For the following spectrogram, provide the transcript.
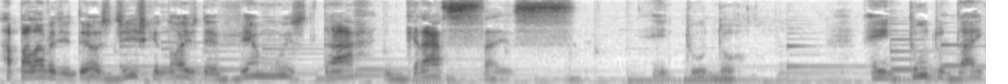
A palavra de Deus diz que nós devemos dar graças em tudo em tudo dai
